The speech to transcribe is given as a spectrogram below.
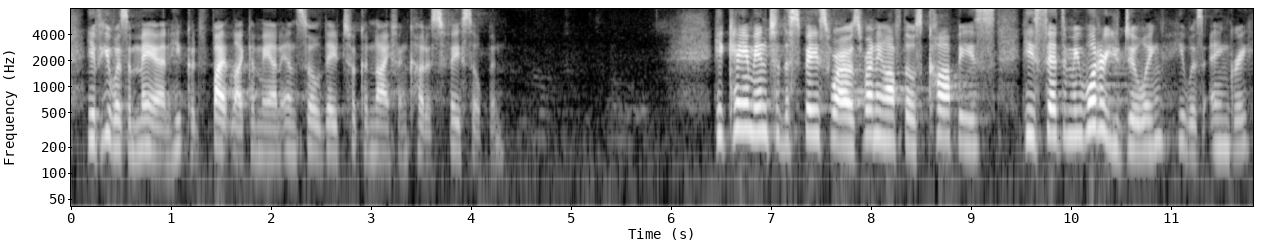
if he was a man, he could fight like a man, and so they took a knife and cut his face open. He came into the space where I was running off those copies. He said to me, What are you doing? He was angry.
